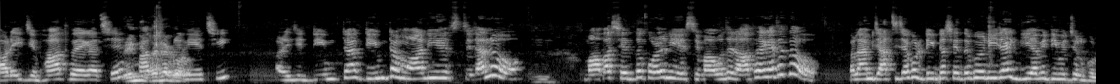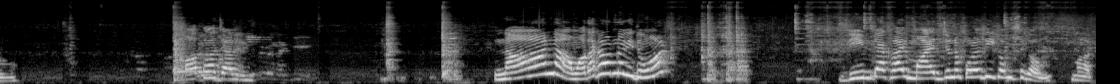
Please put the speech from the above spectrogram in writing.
আর এই যে ভাত হয়ে গেছে ভাত করে। নিয়েছি। আর এই যে ডিমটা ডিমটা মা নিয়ে এসছে জানো? মা আবার সেদ্ধ করে নিয়ে এসছে। মা বলছে রাত হয়ে গেছে তো? তাহলে আমি যাচ্ছি যখন ডিমটা সেদ্ধ করে নিয়ে যাই গিয়ে আমি ডিমের ঝোল করব। মা তো আর জানেনি। না না মাথা খারাপ নাকি তোমার? ডিমটা খাই মায়ের জন্য করে দিই কমসে কম মাছ।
